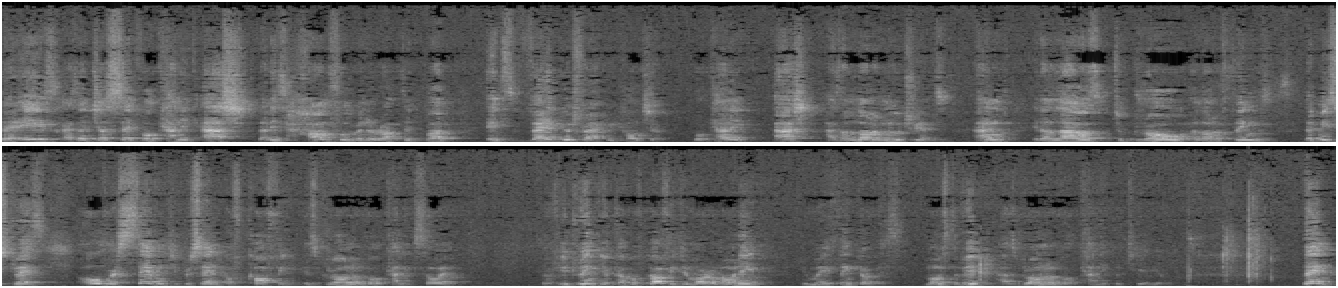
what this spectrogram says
There is, as I just said, volcanic ash that is harmful when erupted, but it's very good for agriculture. Volcanic ash has a lot of nutrients and it allows to grow a lot of things. Let me stress, over 70% of coffee is grown on volcanic soil. So if you drink your cup of coffee tomorrow morning, you may think of this. Most of it has grown on volcanic material. Then,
